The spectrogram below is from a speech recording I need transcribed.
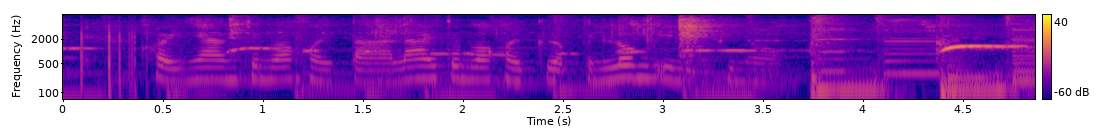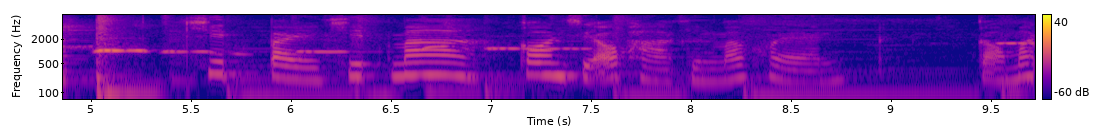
ด ข่อยยางจนว่าข่อยตาไลายจนว่าข่อยเกือบเป็นล่มอีหลีพี่น้อง คิดไปคิดมาก่อนเสิเอาผาขึ้นมาแขวน ก็เอามา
